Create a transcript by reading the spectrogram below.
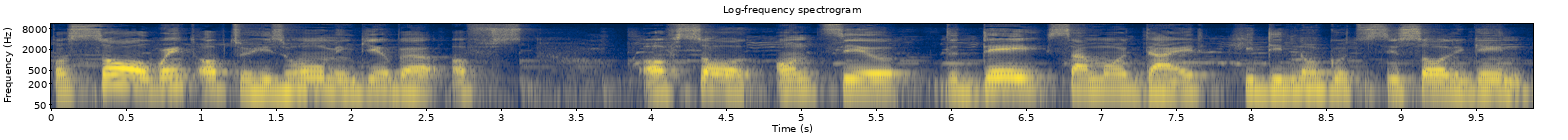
but Saul went up to his home in Gilgal of, of Saul until the day Samuel died. He did not go to see Saul again.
